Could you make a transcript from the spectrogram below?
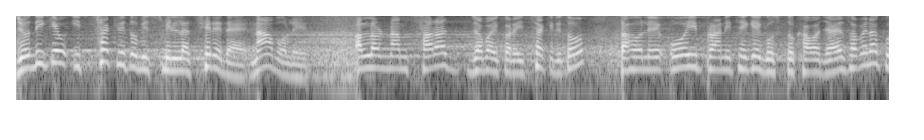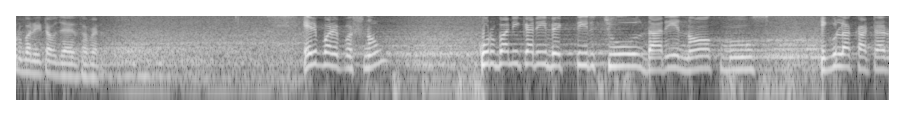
যদি কেউ ইচ্ছাকৃত বিসমিল্লা ছেড়ে দেয়, না বলে, আল্লাহর নাম ছাড়া জবাই করে ইচ্ছাকৃত, তাহলে ওই প্রাণী থেকে গোস্ত খাওয়া জায়েজ হবে না, কুরবানিটাও জায়েজ হবে না। এরপরে প্রশ্ন, কুরবানিকারী ব্যক্তির চুল, দাড়ি, নখ মুস এগুলা কাটার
